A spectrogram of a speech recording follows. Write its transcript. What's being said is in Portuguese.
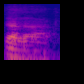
Look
